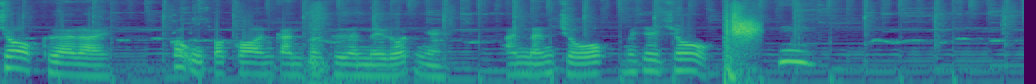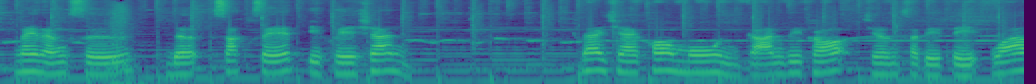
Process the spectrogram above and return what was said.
โชคคืออะไรก็อุปกรณ์การประเทือนในรถไง อันนั้นโชคไม่ใช่โชค ในหนังสือ The Success Equation ได้แชร์ข้อมูลการวิเคราะห์เชิงสถิติว่า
